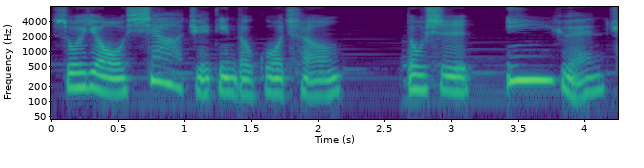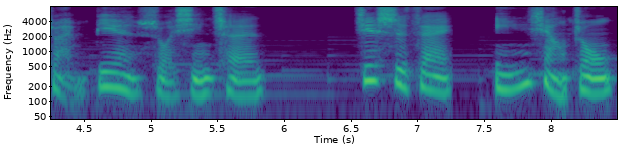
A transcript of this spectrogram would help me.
所有下决定的过程，都是。因缘转变所形成，皆是在影响中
